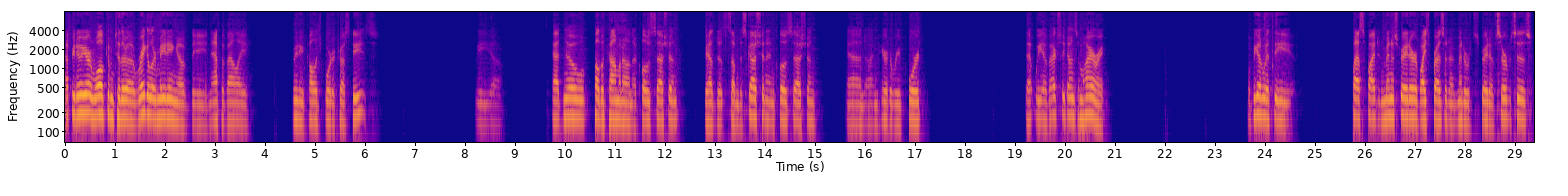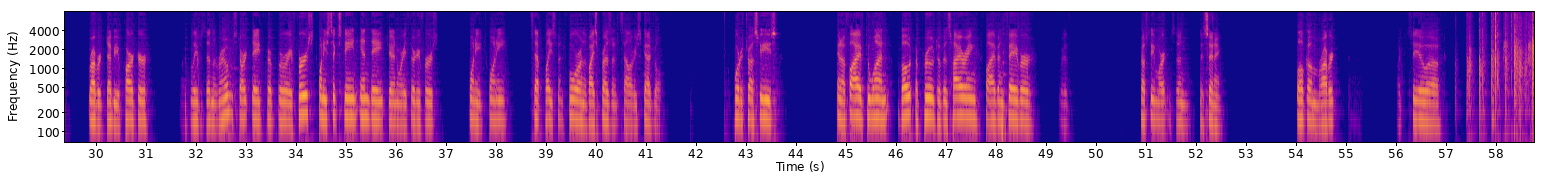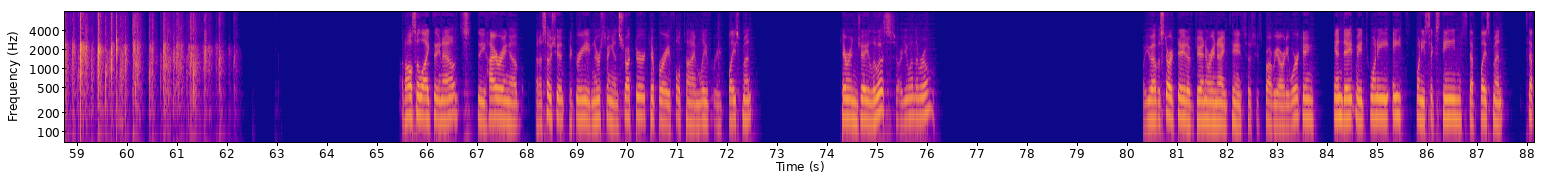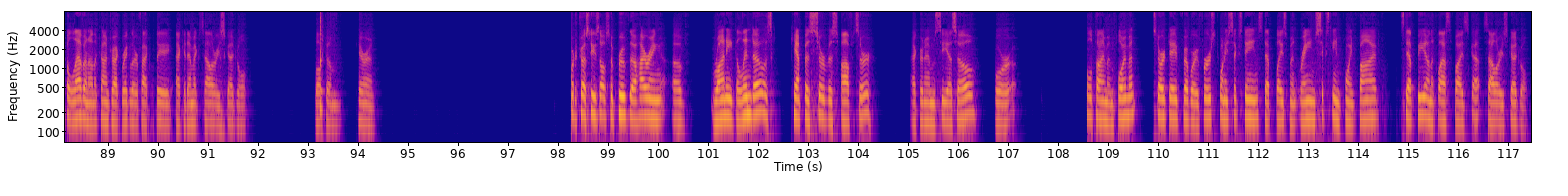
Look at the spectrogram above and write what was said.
Happy New Year and welcome to the regular meeting of the Napa Valley Community College Board of Trustees. We uh, had no public comment on the closed session. We had just some discussion in closed session, and I'm here to report that we have actually done some hiring. We'll begin with the classified administrator, vice president of administrative services, Robert W. Parker, I believe is in the room. Start date February 1st, 2016. End date January 31st, 2020. Step placement four on the vice president's salary schedule. Board of Trustees, in a five to one vote, approved of his hiring, five in favor, with Trustee Martinson dissenting. Welcome, Robert. I'd like to see you. Uh, I'd also like to announce the hiring of an associate degree nursing instructor, temporary full time leave replacement. Karen J. Lewis, are you in the room? Well, you have a start date of January 19th, so she's probably already working. End date May 28, 2016. Step placement, step 11 on the contract regular faculty academic salary schedule. Welcome, Karen. Board of Trustees also approved the hiring of Ronnie Galindo as Campus Service Officer, acronym CSO, for full time employment. Start date February 1st, 2016. Step placement range 16.5. Step B on the classified sca- salary schedule.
